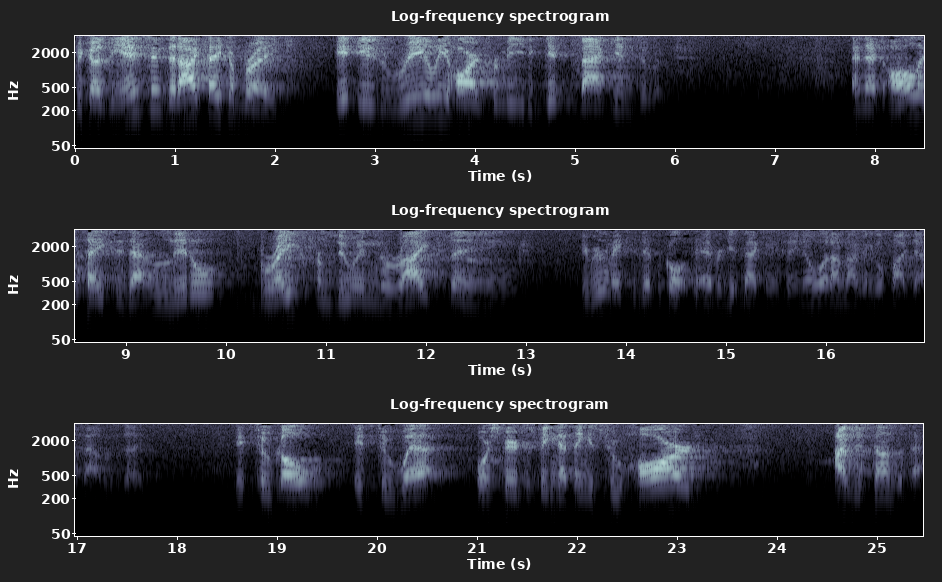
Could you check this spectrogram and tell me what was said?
Because the instant that I take a break, it is really hard for me to get back into it. And that's all it takes is that little break from doing the right thing. It really makes it difficult to ever get back in and say, you know what, I'm not going to go fight that battle today. It's too cold. It's too wet. Or spiritually speaking, that thing is too hard. I'm just done with that.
